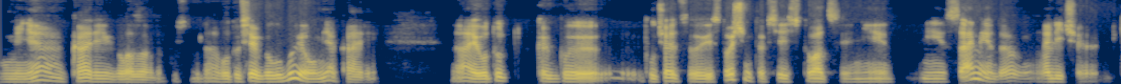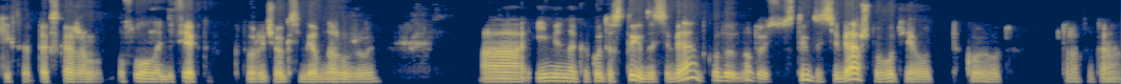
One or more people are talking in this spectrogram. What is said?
у меня карие глаза, допустим, да. Вот у всех голубые, а у меня карие. Да, и вот тут как бы получается источник-то всей ситуации не не сами, да, наличие каких-то, так скажем, условно дефектов, которые человек себе обнаруживает, а именно какой-то стыд за себя. Откуда, ну, то есть стыд за себя, что вот я вот такой вот, тра-та-та.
